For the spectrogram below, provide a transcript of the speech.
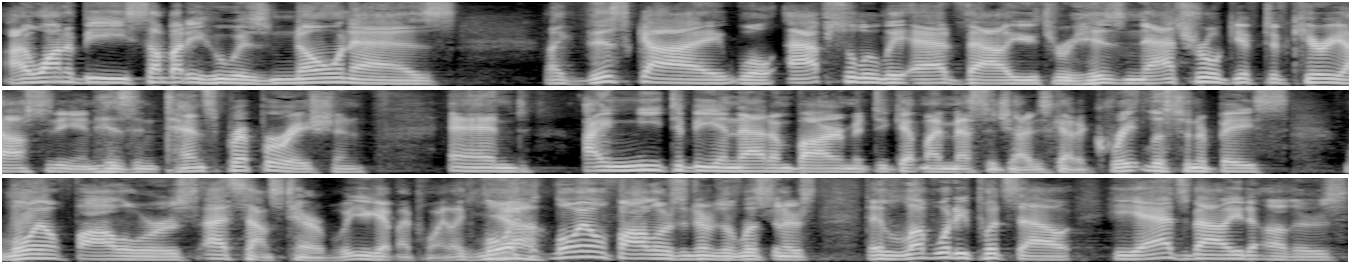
I want to be somebody who is known as like this guy will absolutely add value through his natural gift of curiosity and his intense preparation and I need to be in that environment to get my message out. He's got a great listener base, loyal followers. That sounds terrible, but you get my point. Like loyal, yeah. loyal followers in terms of listeners. They love what he puts out. He adds value to others.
